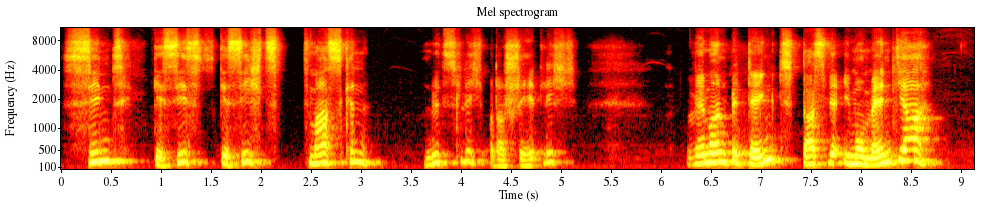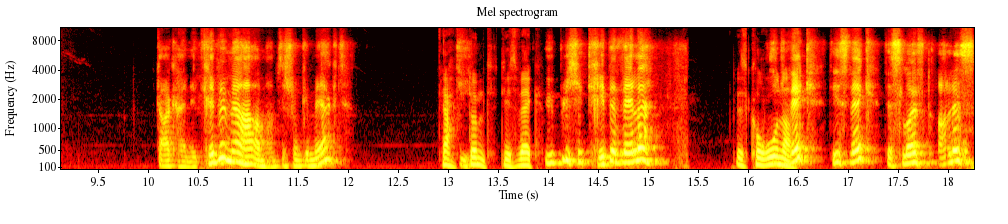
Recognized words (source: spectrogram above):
sind Gesichts Gesichtsmasken nützlich oder schädlich, wenn man bedenkt, dass wir im Moment ja gar keine Grippe mehr haben. Haben Sie schon gemerkt? Ja, die stimmt, die ist weg. Übliche Grippewelle ist Corona. Die ist weg, die ist weg. Das läuft alles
